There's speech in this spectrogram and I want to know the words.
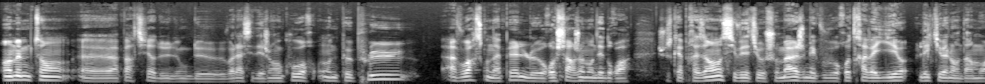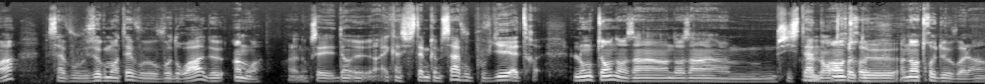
En même temps, euh, à partir de, donc de voilà, c'est déjà en cours, on ne peut plus avoir ce qu'on appelle le rechargement des droits. Jusqu'à présent, si vous étiez au chômage mais que vous retravailliez l'équivalent d'un mois, ça vous augmentait vos, droits de un mois. Voilà, donc c'est avec un système comme ça, vous pouviez être longtemps dans un, dans un système entre, deux. entre deux. Voilà.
